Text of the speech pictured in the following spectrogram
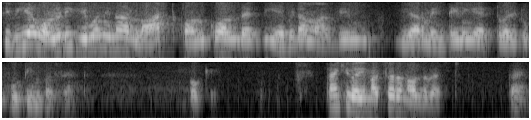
See, we have already given in our last con call that the EBITDA margin we are maintaining at 12 to 14 percent. Okay. Thank you very much, sir, and all the best. Thanks.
